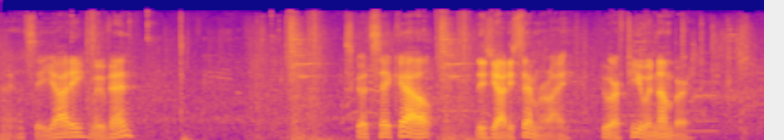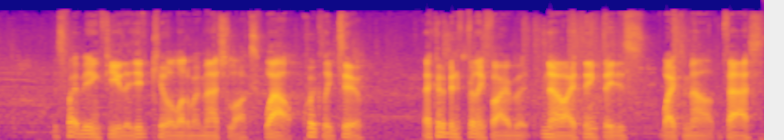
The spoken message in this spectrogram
Alright, let's see. Yari, move in. Let's go take out these Yari samurai, who are few in number. Despite being few, they did kill a lot of my matchlocks. Wow, quickly too. That could have been friendly fire, but no, I think they just wiped them out fast.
